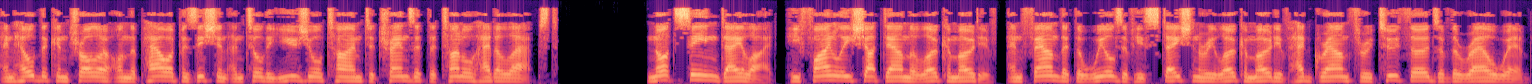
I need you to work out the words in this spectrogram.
and held the controller on the power position until the usual time to transit the tunnel had elapsed. Not seeing daylight, he finally shut down the locomotive, and found that the wheels of his stationary locomotive had ground through two-thirds of the rail web.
